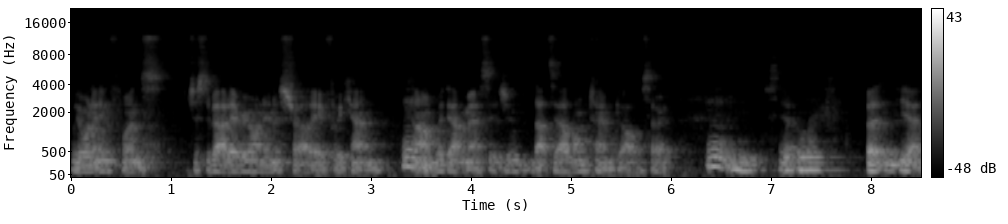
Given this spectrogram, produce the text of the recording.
we want to influence just about everyone in Australia if we can Mm. um, with our message, and that's our long term goal. So. Mm. Mm, just the Yeah. belief. But yeah,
